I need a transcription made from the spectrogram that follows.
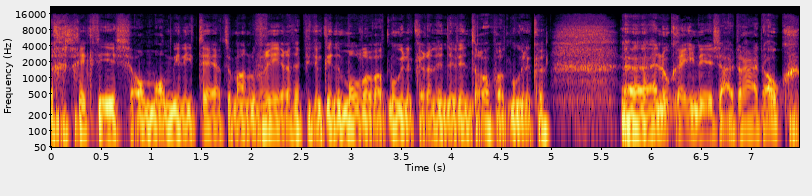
geschikt is om, om militair te manoeuvreren. Dat heb je natuurlijk in de modder wat moeilijker en in de winter ook wat moeilijker. en Oekraïne is uiteraard ook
